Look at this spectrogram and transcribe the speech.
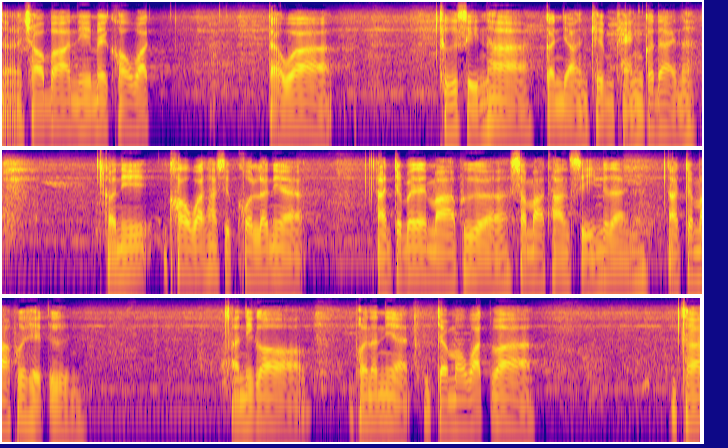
นะชาวบ้านนี่ไม่เข้าวัด แต่ว่าถือศีลห้ากันอย่างเข้มแข็งก็ได้นะ คราวนี้เข้าวัดห้าสิบคนแล้วเนี่ย อาจจะไม่ได้มาเพื่อสมาทานศีลก็ได้นะอาจจะมาเพื่อเหตุอื่น อันนี้ก็เพราะนั้นเนี่ยจะมาวัดว่าถ้า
